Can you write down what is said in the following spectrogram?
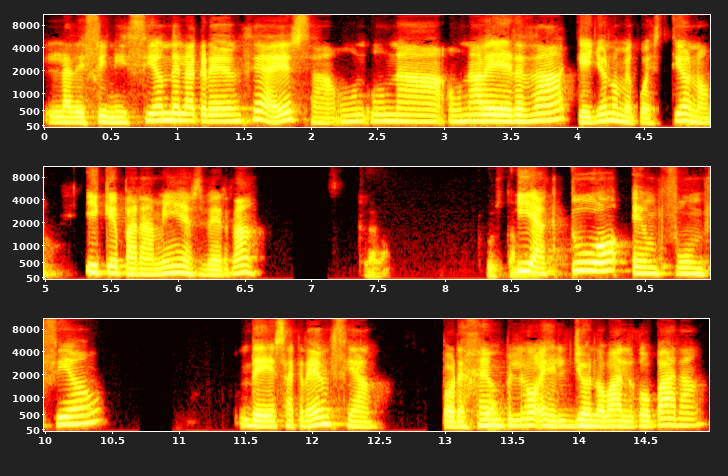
la definición de la creencia es esa, una, verdad que yo no me cuestiono y que para mí es verdad. Claro, y actúo en función de esa creencia. Por ejemplo, el yo no valgo para,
